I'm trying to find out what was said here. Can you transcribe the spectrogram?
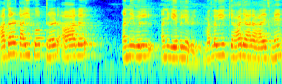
other type of thread are enable unavailable मतलब ये कहा जा रहा है इसमें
